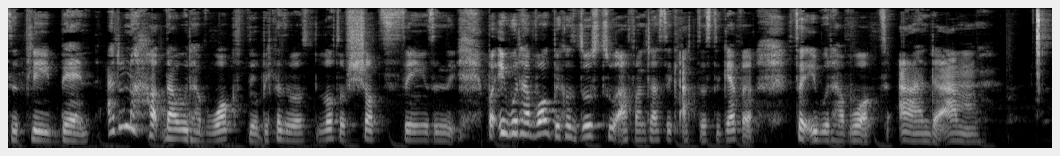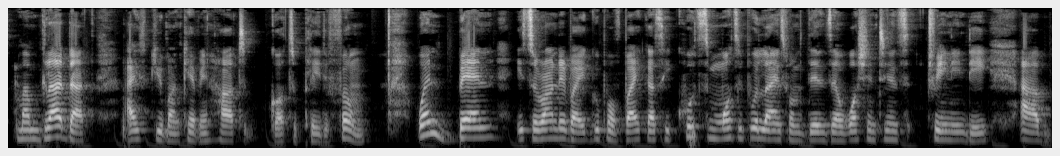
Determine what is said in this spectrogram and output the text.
to play Ben. I don't know how that would have worked though, because there was a lot of short scenes, and but it would have worked because those two are fantastic actors together, so it would have worked. And um, I'm glad that Ice Cube and Kevin Hart got to play the film. When Ben is surrounded by a group of bikers, he quotes multiple lines from Denzel Washington's Training Day, uh,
